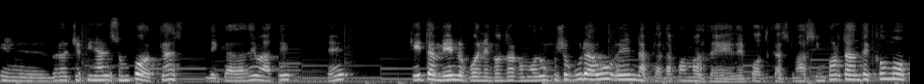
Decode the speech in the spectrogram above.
el broche final es un podcast de cada debate ¿eh? que también lo pueden encontrar como Dukuyo Kurabu en las plataformas de, podcast más importantes como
